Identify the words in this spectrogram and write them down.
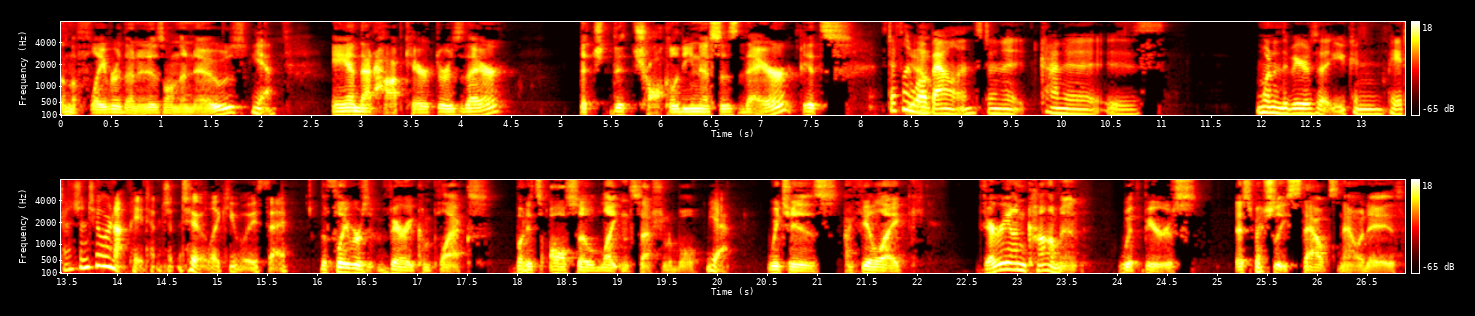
on the flavor than it is on the nose Yeah. and that hop character is there. The ch- the chocolatiness is there. It's definitely Yeah. well balanced and it kind of is one of the beers that you can pay attention to or not pay attention to, like you always say. the flavor is very complex, but it's also light and sessionable, Yeah. which is I feel like very uncommon with beers, especially stouts nowadays.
